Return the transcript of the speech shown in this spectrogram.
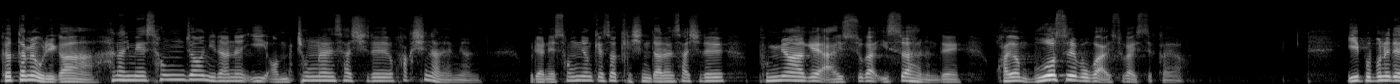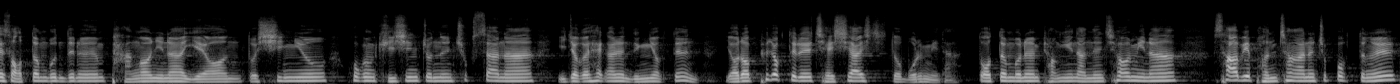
그렇다면 우리가 하나님의 성전이라는 이 엄청난 사실을 확신하려면 우리 안에 성령께서 계신다는 사실을 분명하게 알 수가 있어야 하는데 과연 무엇을 보고 알 수가 있을까요? 이 부분에 대해서 어떤 분들은 방언이나 예언, 또 신유 혹은 귀신 쫓는 축사나 이적을 해가는 능력 등 여러 표적들을 제시하실지도 모릅니다. 또 어떤 분은 병이 낫는 체험이나 사업이 번창하는 축복 등을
